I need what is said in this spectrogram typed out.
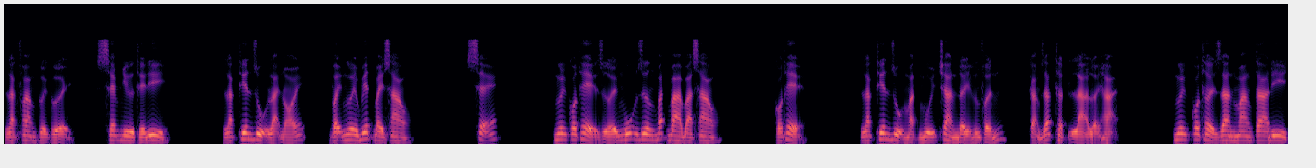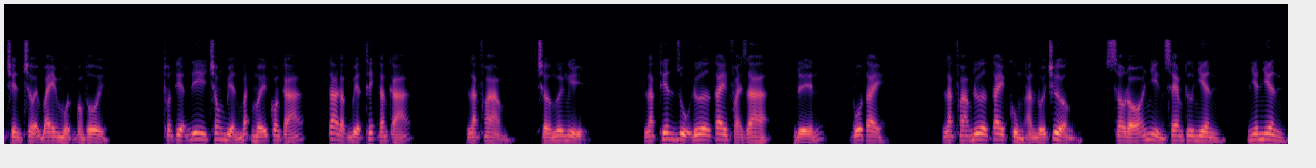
Lạc phàm cười cười, xem như thế đi. Lạc thiên dụ lại nói, vậy ngươi biết bay sao? Sẽ. Ngươi có thể dưới ngũ dương bắt ba ba sao? Có thể. Lạc thiên dụ mặt mũi tràn đầy hưng phấn, cảm giác thật là lợi hại. Ngươi có thời gian mang ta đi trên trời bay một vòng thôi. Thuận tiện đi trong biển bắt mấy con cá, ta đặc biệt thích ăn cá. Lạc phàm, chờ ngươi nghỉ. Lạc thiên dụ đưa tay phải ra, đến, vỗ tay. Lạc phàm đưa tay cùng hắn đối trưởng, sau đó nhìn xem thư nhiên nhiên nhiên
